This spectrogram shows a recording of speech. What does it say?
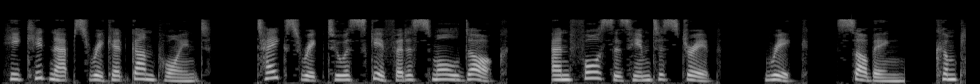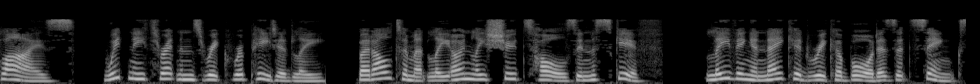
He kidnaps Rick at gunpoint takes Rick to a skiff at a small dock, and forces him to strip. Rick, sobbing, complies. Whitney threatens Rick repeatedly, but ultimately only shoots holes in the skiff, leaving a naked Rick aboard as it sinks.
